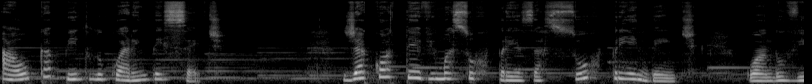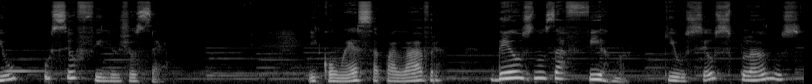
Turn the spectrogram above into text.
ao capítulo 47. Jacó teve uma surpresa surpreendente quando viu o seu filho José. E com essa palavra, Deus nos afirma que os seus planos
